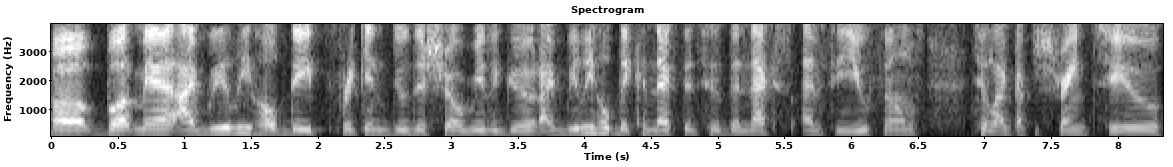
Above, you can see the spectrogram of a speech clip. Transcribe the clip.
Uh, but man, I really hope they freaking do this show really good. I really hope they connect it to the next MCU films, to like Doctor Strange two,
